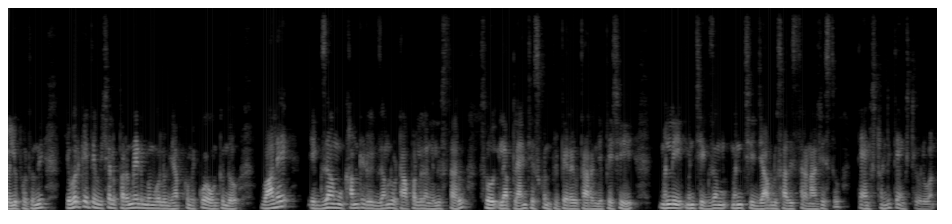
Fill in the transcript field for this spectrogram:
వెళ్ళిపోతుంది. ఎవరికైతే విషయాలు పర్మనెంట్ మెమోరీలో జ్ఞాపకం ఎక్కువ ఉంటుందో వాళ్ళే ఎగ్జామ్ కాంపిటేటివ్ ఎగ్జామ్లో టాపర్లుగా నిలుస్తారు. సో ఇలా ప్లాన్ చేసుకొని ప్రిపేర్ అవుతారని చెప్పేసి మళ్ళీ మంచి ఎగ్జామ్ మంచి జాబ్లు సాధిస్తారని ఆశిస్తూ థ్యాంక్స్ అండి. థ్యాంక్స్ టు ఎవరి వన్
